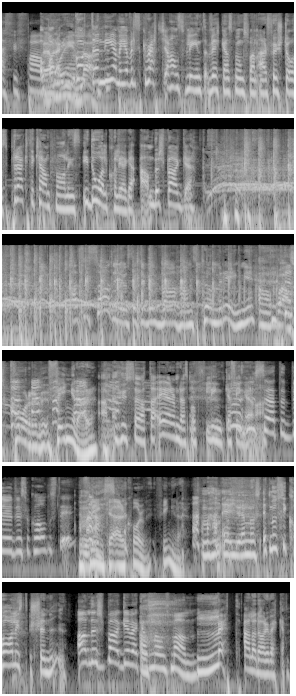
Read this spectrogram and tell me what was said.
Äh, fy fan. och bara gotta ner mig. Jag vill scratcha hans flint. Veckans Mumsman är förstås praktikant Malins idolkollega Anders Bagge. Sa du just att du vill vara hans tumring? Ja, wow. Hans korvfingrar. Ja, men hur söta är de där små flinka Hur fingrarna? söt är du? Du är så konstig. Flinka är korvfingrar. Ja, men han är ju en mus- ett musikaliskt geni. Anders Bagge, veckans mumsman. Lätt alla dagar i veckan.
